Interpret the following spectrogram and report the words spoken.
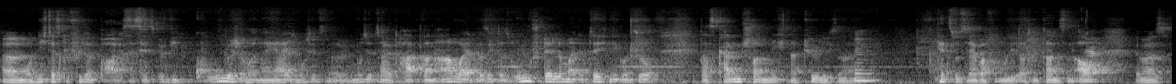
und nicht das Gefühl hat, boah, das ist jetzt irgendwie komisch, aber naja, ich muss jetzt, ich muss jetzt halt hart dran arbeiten, dass ich das umstelle, meine Technik und so. Das kann schon nicht natürlich sein. Mhm. Kennst du selber vermutlich aus dem Tanzen auch. Ja. Wenn man das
